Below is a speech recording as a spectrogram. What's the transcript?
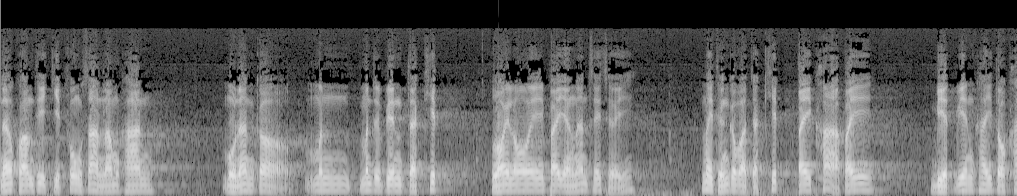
แล้วความที่จิตฟุ้งซ่านลำคาญ หมู่นั้นก็มันมันจะเป็นแต่คิดลอยลอยไปอย่างนั้นเฉยๆ ไม่ถึงกับว่าจะคิดไปฆ่าไปเบียดเบียนใครต่อใคร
